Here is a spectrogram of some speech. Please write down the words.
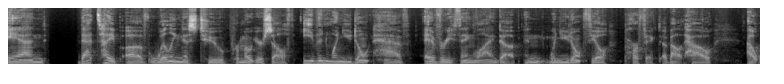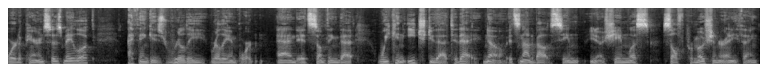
And that type of willingness to promote yourself, even when you don't have everything lined up and when you don't feel perfect about how outward appearances may look, I think is really, really important. And it's something that we can each do that today. No, it's not about same, you know, shameless self promotion or anything.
